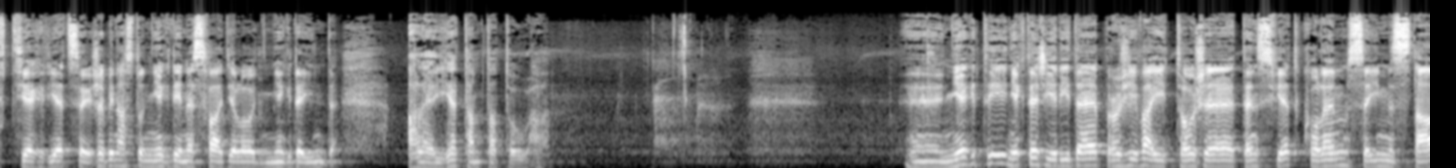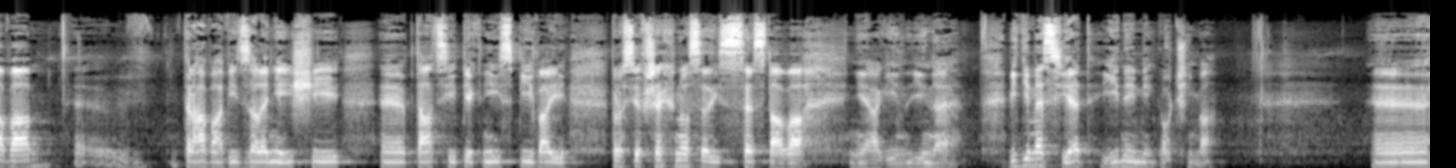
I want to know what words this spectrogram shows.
v těch věcech, že by nás to někdy nesvádělo někde jinde, ale je tam ta touha. Eh, někdy, někteří lidé prožívají to, že ten svět kolem se jim stává tráva víc zelenější, ptáci pěkněji zpívají, prostě všechno se, se stává nějak jiné. Vidíme svět jinými očima. E,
